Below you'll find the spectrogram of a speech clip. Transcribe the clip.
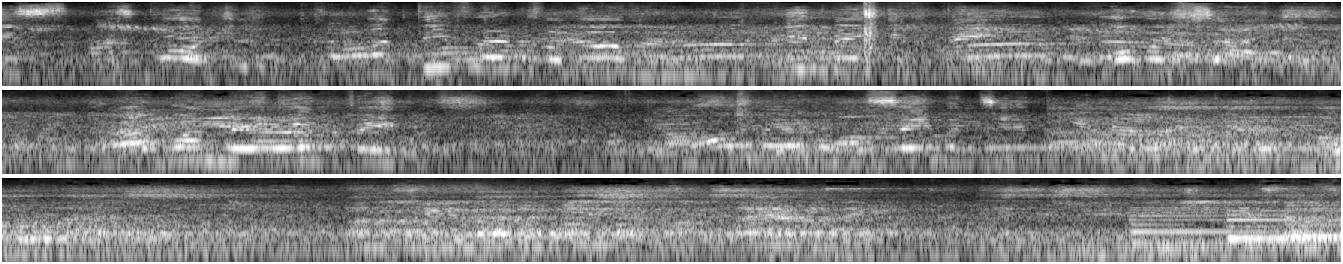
is as culture, but different from other, he makes it big, oversized. That one makes it famous. All made of the same material. Para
